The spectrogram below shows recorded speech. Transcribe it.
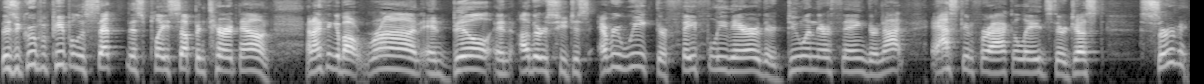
There's a group of people who set this place up and tear it down. And I think about Ron and Bill and others who just every week they're faithfully there, they're doing their thing, they're not asking for accolades, they're just serving.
